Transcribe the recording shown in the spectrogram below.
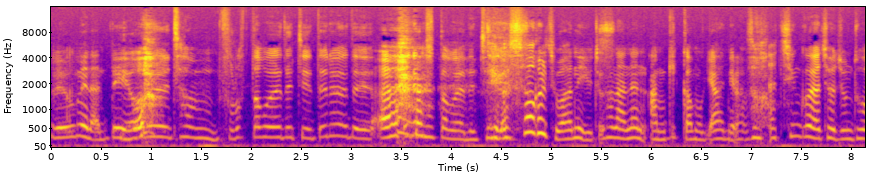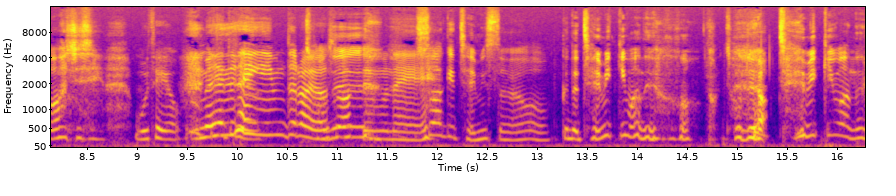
외우면 안 돼요. 이거를 참 부럽다고 해야 될지 때려야 돼 아. 때리고 싶다고 해야 될지 제가 수학을 좋아하는 이유 중 하나는 암기 과목이 아니라서 아 친구야 저 좀 도와주세요. 오세요. 오면. 인생이 힘들어요 수학 때문에. 수학이 재밌어요 근데 재밌기만 해요 저도요. 재밌기만 은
